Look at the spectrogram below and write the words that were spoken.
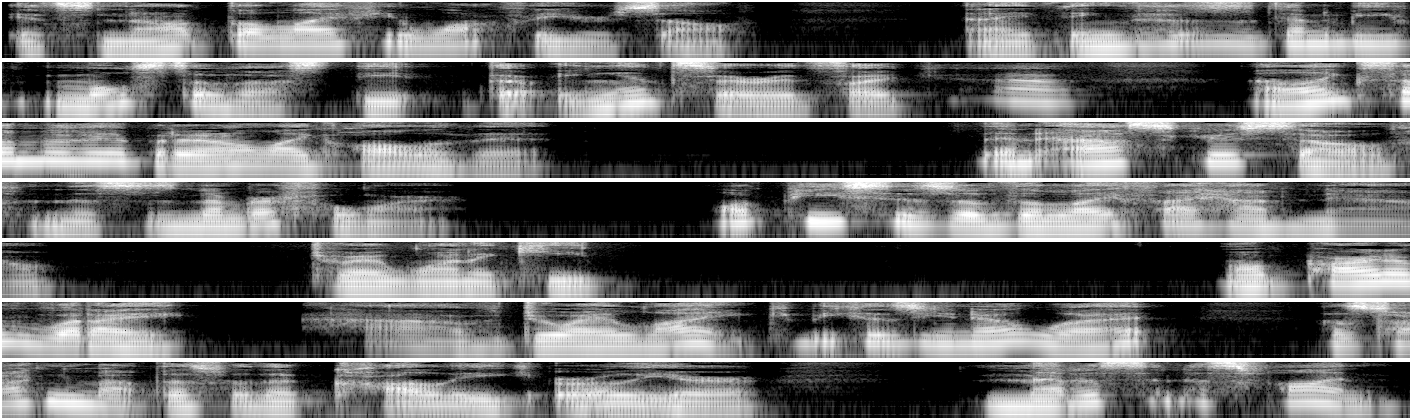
it's not the life you want for yourself, and I think this is going to be most of us, the, the answer, it's like, yeah, I like some of it, but I don't like all of it. then ask yourself, and this is number four, what pieces of the life I have now do I want to keep? What part of what I have do I like? Because you know what? I was talking about this with a colleague earlier. Medicine is fun.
